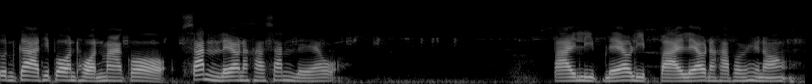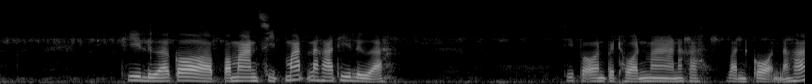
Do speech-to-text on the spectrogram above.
ต้นกล้าที่ปอนถอนมาก็สั้นแล้วนะคะ สั้นแล้ว ปลายหลีบแล้วหลีบปลายแล้วนะคะพ่อแม่พี่น้อง ที่เหลือก็ประมาณสิบมัดนะคะ ที่เหลือ ที่ปออนไปถอนมานะคะ วันก่อนนะคะ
